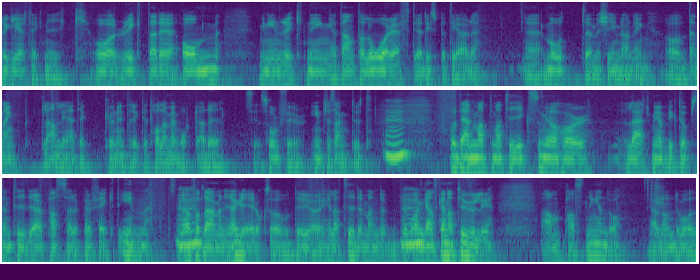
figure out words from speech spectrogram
reglerteknik och riktade om min inriktning ett antal år efter jag disputerade eh, mot machine learning av den enkla anledningen att jag kunde inte riktigt hålla mig borta. Det såg för intressant ut. Mm. Och den matematik som jag har lärt mig och byggt upp sedan tidigare passade perfekt in. Sen mm. har jag fått lära mig nya grejer också och det gör jag hela tiden men det, det mm. var en ganska naturlig anpassning ändå. Även om det var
